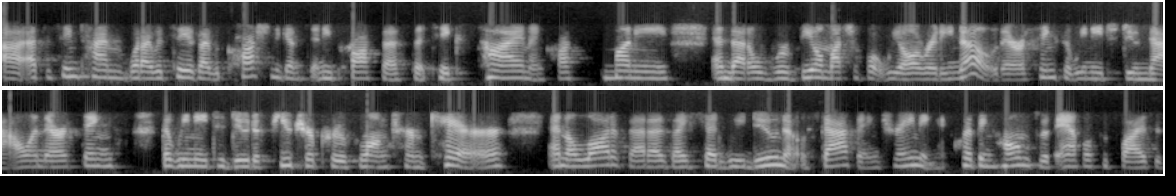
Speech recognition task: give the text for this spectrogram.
Uh, at the same time, what I would say is I would caution against any process that takes time and costs money, and that'll reveal much of what we already know. There are things that we need to do now, and there are things that we need to do to future-proof long-term care, and a lot of that, as I said, we do know: staffing, training, equipping homes with ample supplies of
